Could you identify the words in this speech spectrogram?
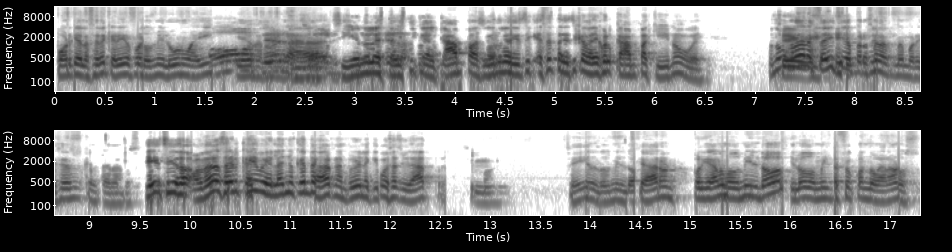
Porque la serie Caribe fue en 2001 ahí. Oh, y. Ah, siguiendo la estadística del Campa, siguiendo la estadística. Esta estadística la dijo el Campa aquí, ¿no, güey? No Sí, acuerdo de la estadística, pero sí las memoricé esos campeonatos. Sí, sí, o sea, donde va a ser el Caribe el año que entra quedaron campeón el equipo de esa ciudad. pues. Sí, en el 2002 quedaron, porque ganaron en 2002 y luego 2003 fue cuando ganaron los,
